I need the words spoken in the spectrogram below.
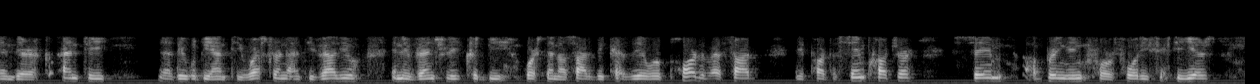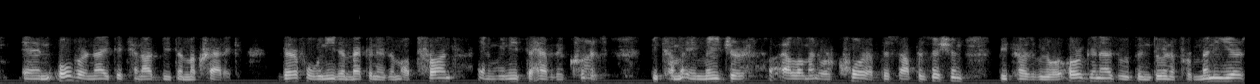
and they're anti. Uh, they would be anti-Western, anti-value, and eventually could be worse than Assad because they were part of Assad. They're part of the same culture, same upbringing for 40, 50 years, and overnight they cannot be democratic. Therefore, we need a mechanism up front, and we need to have the Kurds become a major element or core of this opposition because we were organized. We've been doing it for many years,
